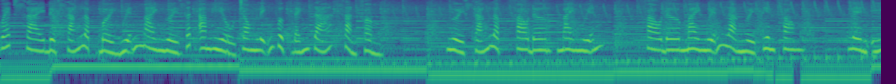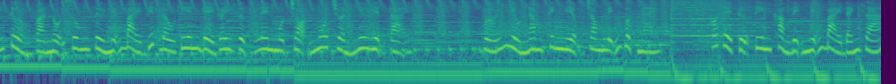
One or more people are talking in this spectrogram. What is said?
Website được sáng lập bởi Nguyễn Mai người rất am hiểu trong lĩnh vực đánh giá sản phẩm. Người sáng lập founder Mai Nguyễn. Founder Mai Nguyễn là người tiên phong, lên ý tưởng và nội dung từ những bài viết đầu tiên để gây dựng lên một chọn mua chuẩn như hiện tại. Với nhiều năm kinh nghiệm trong lĩnh vực này, có thể tự tin khẳng định những bài đánh giá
